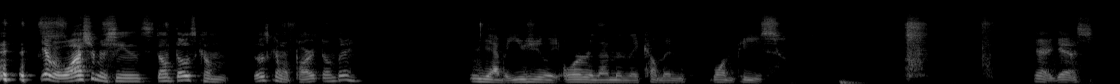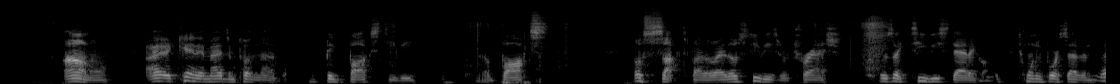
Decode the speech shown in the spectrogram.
Yeah, but washing machines don't those come those come apart, don't they? yeah, but usually order them and they come in one piece. Yeah, I guess. I don't know. I can't imagine putting that big box TV in a box. Those sucked, by the way. Those TVs were trash. It was like TV static, twenty four seven.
